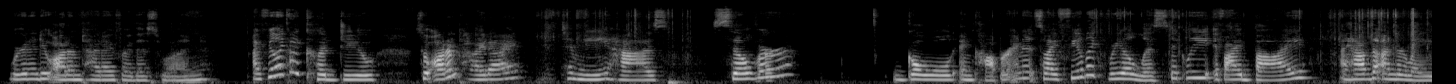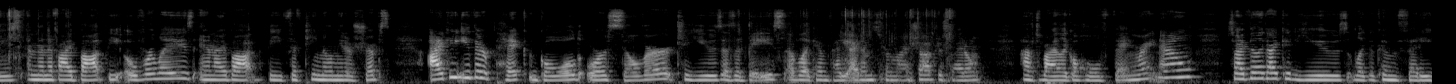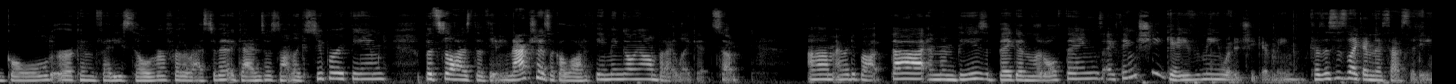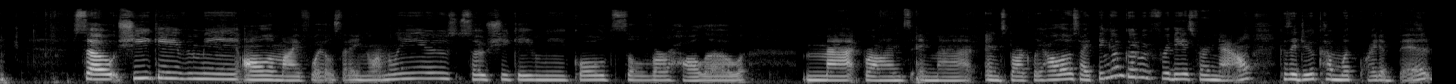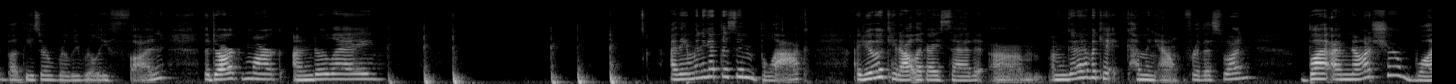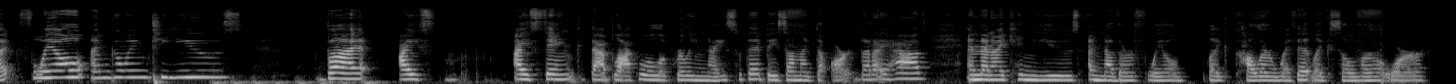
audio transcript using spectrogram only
We're going to do autumn tie-dye for this one. I feel like I could do, so autumn tie-dye to me has silver, gold, and copper in it. So I feel like realistically, if I buy, I have the underlays, and then if I bought the overlays and I bought the 15 millimeter strips, I could either pick gold or silver to use as a base of like confetti items from my shop, just so I don't have to buy like a whole thing right now. So I feel like I could use like a confetti gold or a confetti silver for the rest of it. Again, so it's not like super themed, but still has the theming. That actually has like a lot of theming going on, but I like it. So um, I already bought that. And then these big and little things, I think she gave me, what did she give me? Because this is like a necessity. So she gave me all of my foils that I normally use. So she gave me gold, silver, hollow, matte bronze and matte and sparkly hollow. So i think i'm good with for these for now because they do come with quite a bit but these are really really fun. The dark mark underlay i think i'm gonna get this in black. I do have a kit out like i said um i'm gonna have a kit coming out for this one but i'm not sure what foil i'm going to use but i I think that black will look really nice with it based on like the art that I have. And then I can use another foil like color with it, like silver or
